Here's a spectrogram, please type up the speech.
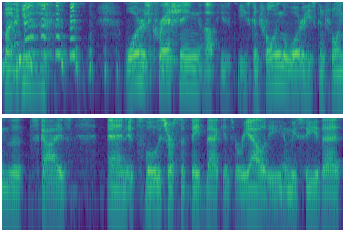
But he's water's crashing up. He's he's controlling the water. He's controlling the skies, and it slowly starts to fade back into reality. And we see that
